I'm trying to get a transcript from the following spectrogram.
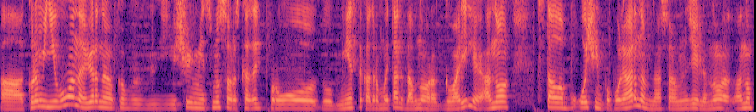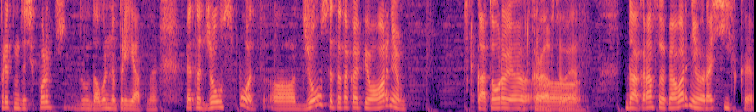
А, кроме него, наверное, как бы еще имеет смысл рассказать про ну, место, о котором мы так давно говорили. Оно стало очень популярным на самом деле, но оно при этом до сих пор ну, довольно приятное. Это Джоус Спот. А, Джоус это такая пивоварня, которая... Крафтовая. Да, крафтовая пивоварня российская.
